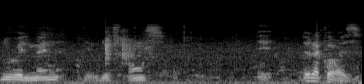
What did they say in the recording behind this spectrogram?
nouvelle mène des Hauts-de-France et de la Corrèze.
